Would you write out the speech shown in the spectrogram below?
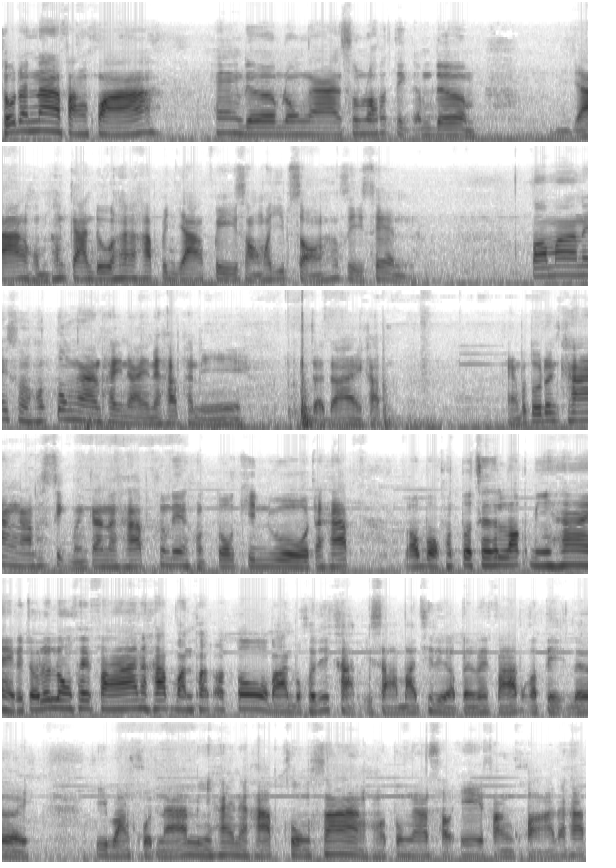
โชว์ด้านหน้าฝั่งขวา แห้งเดิมโรงงานซุ้มล้อพลาสติกเดิมๆยางผมทำการดูนะครับ เป็นยางปี 2022 ทั้ง 4 เส้น ต่อมาในส่วนของตัวงานภายในนะครับคันนี้จะได้ครับแผงประตูด้านข้างงานพลาสติกเหมือนกันนะครับ เครื่องเล่นของตัวคินวูดนะครับระบบของตัวเซนล็อกมีให้ กระจกเลื่อนลงไฟฟ้านะครับ วันพัดออโต้บานบุคคลที่ขับอีกสามบานที่เหลือเป็นไฟฟ้าปกติเลย ที่วางขวดน้ำมีให้นะครับ โครงสร้างของตัวงานเสาเอฝั่งขวานะครับ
